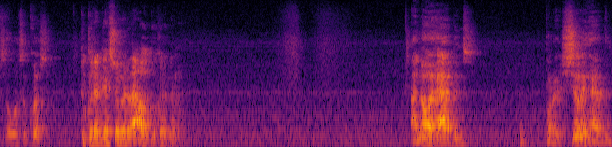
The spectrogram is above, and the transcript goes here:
so what's the question? ¿Tú crees que eso es verdad o tú crees que no? I know it happens, but it shouldn't happen.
